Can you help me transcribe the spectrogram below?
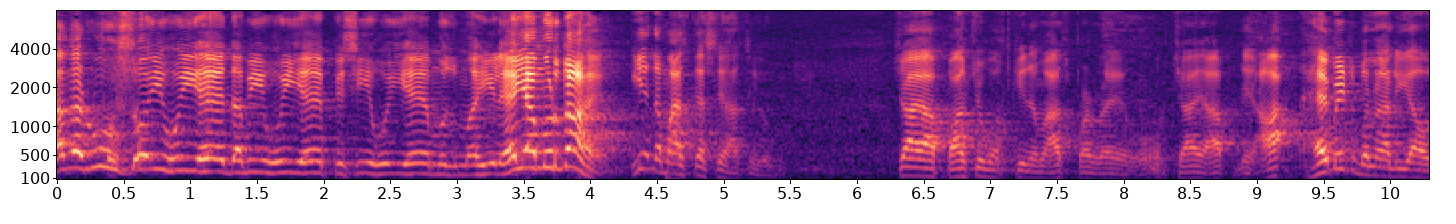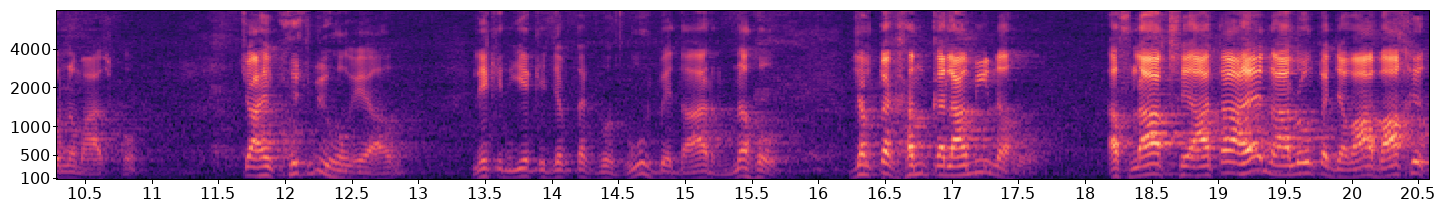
अगर रूह सोई हुई है, दबी हुई है, पिसी हुई है, मुजमहिल है या मुर्दा है, ये नमाज़ कैसे हासिल होगी? चाहे आप पाँचों वक्त की नमाज़ पढ़ रहे हो, चाहे आपने हैबिट बना लिया हो नमाज़ को, चाहे खुश भी हो गया हो, लेकिन ये कि जब तक वो रूह बेदार न हो, जब तक हम कलामी ना हो अफलाक से आता है, नालों का जवाब आखिर,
